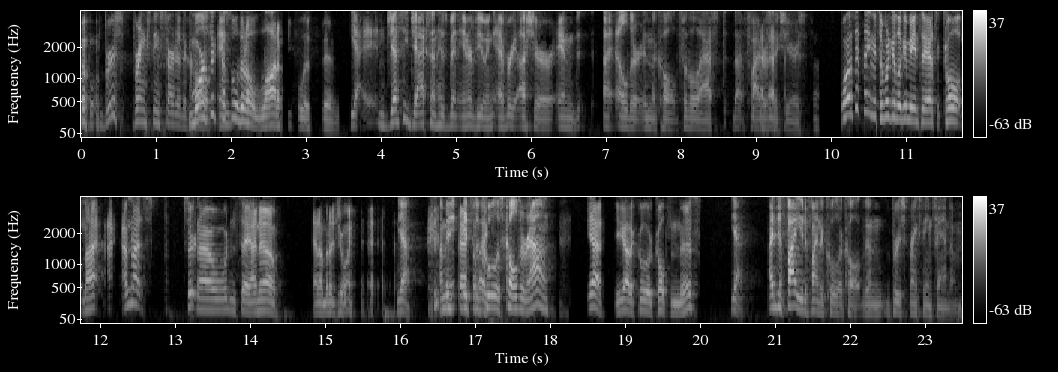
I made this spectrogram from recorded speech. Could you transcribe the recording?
know, Bruce Springsteen started a cult, more and- successful than a lot of people have been. yeah, and Jesse Jackson has been interviewing every usher and uh, elder in the cult for the last uh, five or six years. Well, that's the thing. That someone could look at me and say that's a cult, and I, I I'm not certain I wouldn't say I know, and I'm going to join. Yeah, I mean, it's the like- coolest cult around. yeah, you got a cooler cult than this. Yeah, I defy you to find a cooler cult than Bruce Springsteen fandom.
